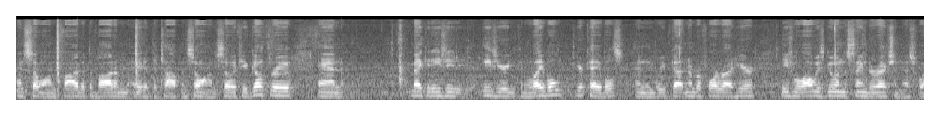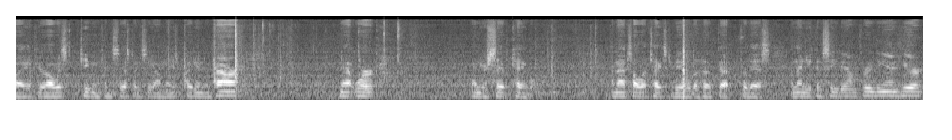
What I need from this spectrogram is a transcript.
and so on. Five at the bottom, eight at the top, and so on. So if you go through and make it easy, easier, you can label your cables, and we've got number four right here. These will always go in the same direction this way if you're always keeping consistency on these. Put in your power, network, and your SIP cable. And that's all it takes to be able to hook up for this. And then you can see down through the end here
